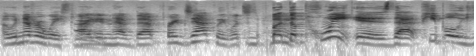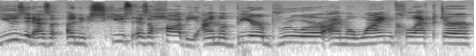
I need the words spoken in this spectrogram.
I would never waste money. I didn't have that. For exactly, what's the point? But the point is that people use it as a, an excuse, as a hobby. I'm a beer brewer. I'm a wine collector.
